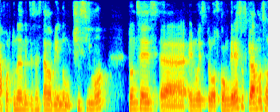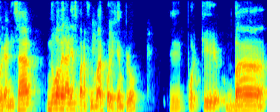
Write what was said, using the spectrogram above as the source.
afortunadamente se ha estado abriendo muchísimo. Entonces, ah, en nuestros congresos que vamos a organizar, no va a haber áreas para fumar, por ejemplo, eh, porque va,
